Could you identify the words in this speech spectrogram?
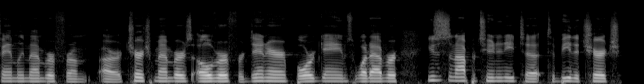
family member from our church members over for dinner, board games, whatever. Use this as an opportunity to, to be the church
